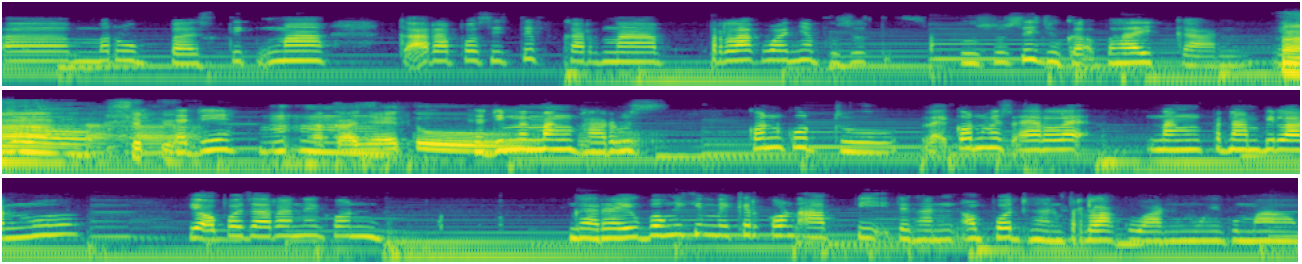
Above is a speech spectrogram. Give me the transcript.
eh, merubah stigma ke arah positif karena perlakuannya Bu Susi, Bu Susi juga baik kan Itu. Ah, sip ya. jadi. Makanya itu. jadi memang harus kon kudu lek kon wis elek nang penampilanmu ya apa carane kon nggarai wong iki mikir kon api dengan apa dengan perlakuanmu iku mau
